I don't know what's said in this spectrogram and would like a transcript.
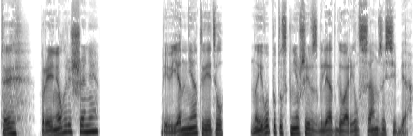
«Ты «Принял решение?» Вивьен не ответил, но его потускневший взгляд говорил сам за себя.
